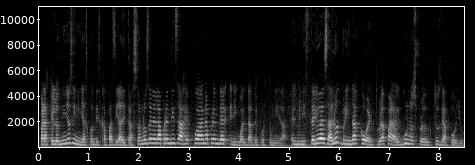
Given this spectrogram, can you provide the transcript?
para que los niños y niñas con discapacidad y trastornos en el aprendizaje puedan aprender en igualdad de oportunidad. El Ministerio de Salud brinda cobertura para algunos productos de apoyo,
